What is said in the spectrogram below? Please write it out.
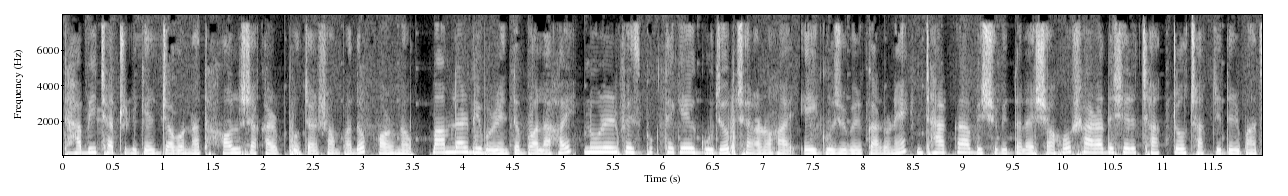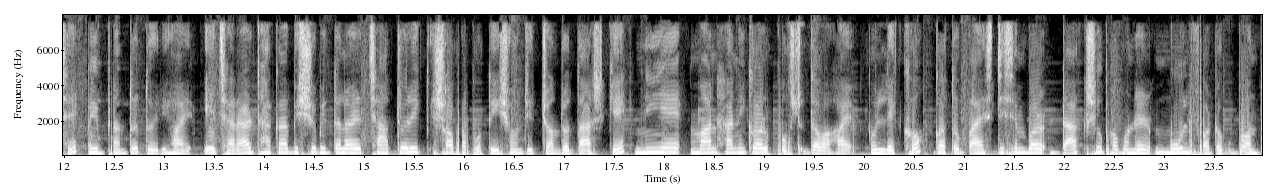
ঢাবি ছাত্রলীগের জগন্নাথ হল শাখার প্রচার সম্পাদক অর্ণব। মামলার বিবরণীতে বলা হয়, নূরের ফেসবুক থেকে গুজব ছড়ানো হয়। এই গুজবের কারণে ঢাকা বিশ্ববিদ্যালয় সহ সারা দেশের ছাত্র ছাত্রীদের মাঝে বিভ্রান্ত তৈরি হয়। এছাড়া ঢাকা বিশ্ববিদ্যালয়ের ছাত্রলীগ সভাপতি সঞ্জিত চন্দ্র দাসকে নিয়ে মানহানিকর পোস্ট দেওয়া হয়। উল্লেখ্য, গত বাইশ ডিসেম্বর ডাকসু ভবনের মূল ফটক বন্ধ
